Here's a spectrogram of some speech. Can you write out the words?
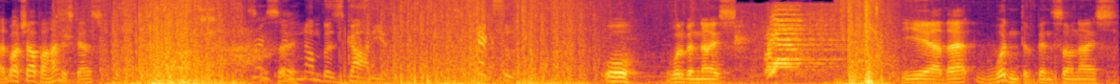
I'd watch out behind us, guys. Say. numbers, Guardian. Excellent. Oh, would have been nice. Yeah, that wouldn't have been so nice.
